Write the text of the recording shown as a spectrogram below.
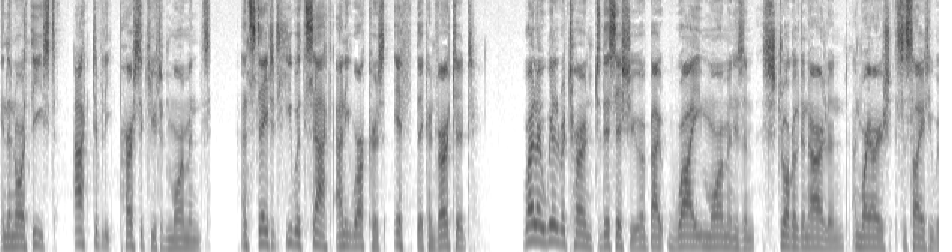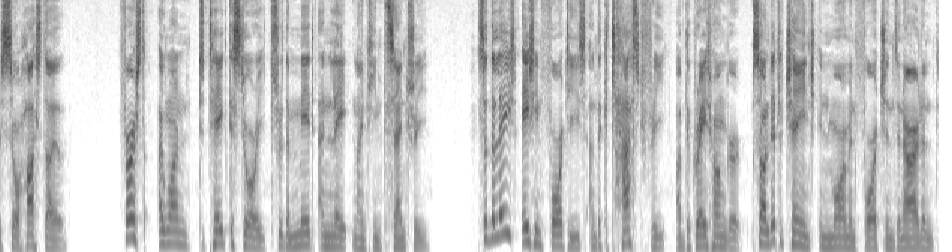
in the northeast, actively persecuted Mormons and stated he would sack any workers if they converted. While I will return to this issue about why Mormonism struggled in Ireland and why Irish society was so hostile, first I want to take the story through the mid and late 19th century. So, the late 1840s and the catastrophe of the Great Hunger saw little change in Mormon fortunes in Ireland.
